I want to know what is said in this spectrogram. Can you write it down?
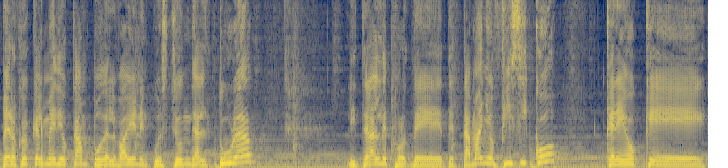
Pero creo que el medio campo del Bayern en cuestión de altura, literal de tamaño físico, creo que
